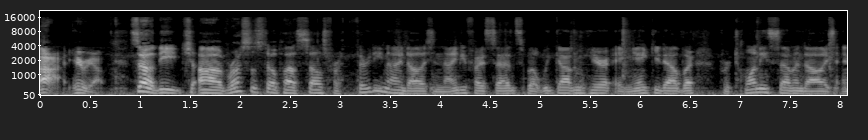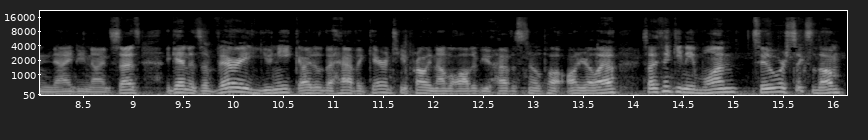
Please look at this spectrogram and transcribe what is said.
Ah, here we go. So the uh, Russell Snowplow sells for $39.95, but we got them here at Yankee Dabbler for $27.99. Again, it's a very unique item to have. I guarantee probably not a lot of you have a snowplow on your layout, so I think you need one, two, or six of them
